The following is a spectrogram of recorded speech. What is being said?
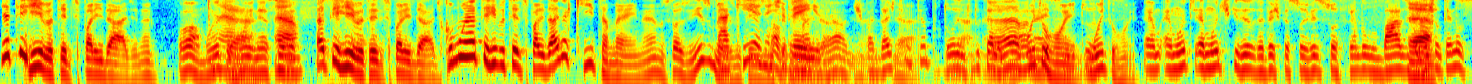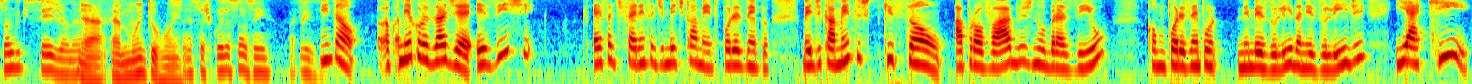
E é terrível ter disparidade, né? Pô, muito É. ruim, né? É. É terrível ter disparidade. Como é terrível ter disparidade aqui também, né? Nos Estados Unidos mesmo. Aqui a gente vê isso. É, disparidade tem o tempo todo, em É. tudo que é É, lugar. muito né? É ruim, muito- muito ruim. É, é muito, é muito esquisito né, ver as pessoas às vezes sofrendo um básico que É. a gente não tem noção do que seja, né? É, é muito ruim. Essas coisas são assim. Então, a minha curiosidade é, existe essa diferença de medicamento? Por exemplo, medicamentos que são aprovados no Brasil, como por exemplo, nimesulida, nisulide, e aqui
